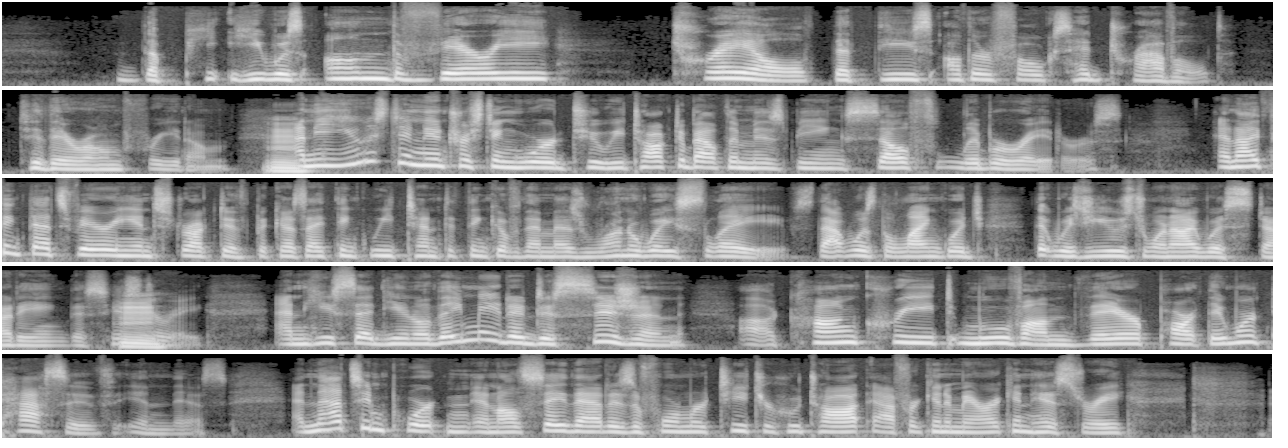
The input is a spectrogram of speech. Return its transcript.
the pe- he was on the very trail that these other folks had traveled to their own freedom. Mm. And he used an interesting word too. He talked about them as being self-liberators. And I think that's very instructive because I think we tend to think of them as runaway slaves. That was the language that was used when I was studying this hmm. history. And he said, you know, they made a decision, a concrete move on their part. They weren't passive in this. And that's important. And I'll say that as a former teacher who taught African American history.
